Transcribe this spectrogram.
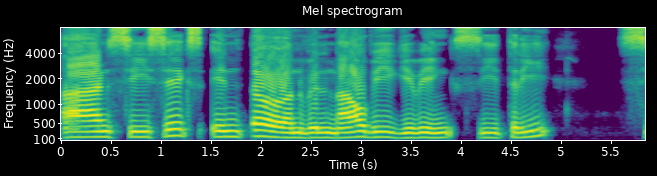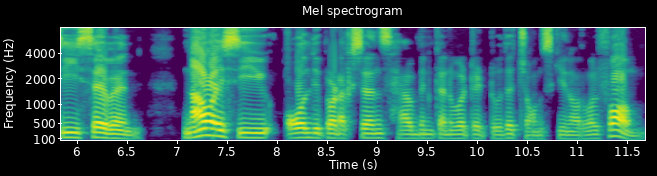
and C6 in turn will now be giving C3, C7. Now I see all the productions have been converted to the Chomsky normal form.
